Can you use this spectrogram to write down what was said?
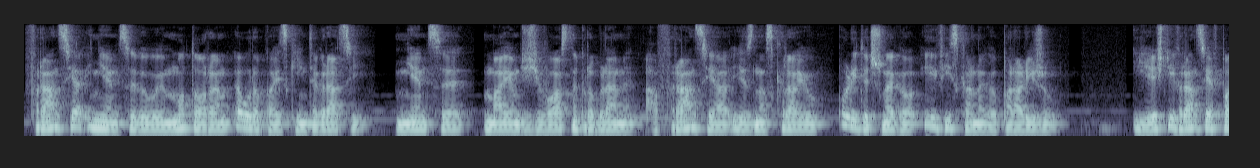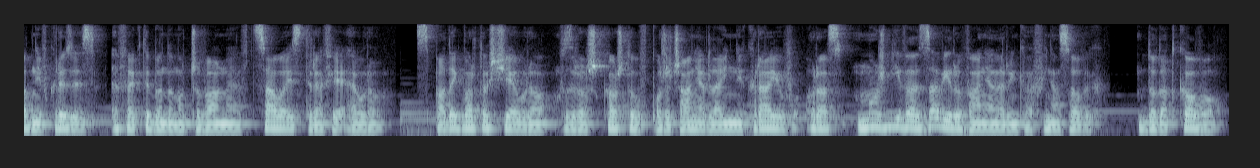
Francja i Niemcy były motorem europejskiej integracji. Niemcy mają dziś własne problemy, a Francja jest na skraju politycznego i fiskalnego paraliżu. Jeśli Francja wpadnie w kryzys, efekty będą odczuwalne w całej strefie euro. Spadek wartości euro, wzrost kosztów pożyczania dla innych krajów oraz możliwe zawirowania na rynkach finansowych. Dodatkowo,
